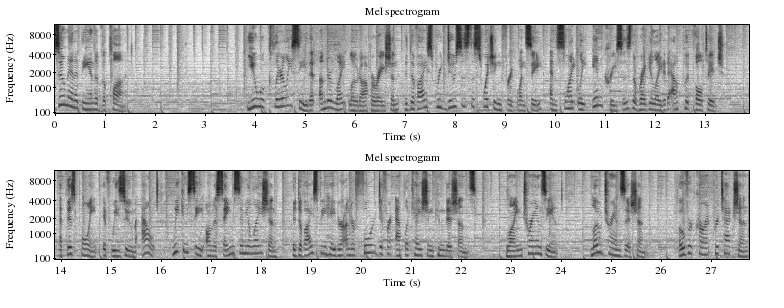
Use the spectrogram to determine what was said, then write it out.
Zoom in at the end of the plot. You will clearly see that under light load operation, the device reduces the switching frequency and slightly increases the regulated output voltage. At this point, if we zoom out, we can see on the same simulation the device behavior under four different application conditions. Line transient, load transition, overcurrent protection,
